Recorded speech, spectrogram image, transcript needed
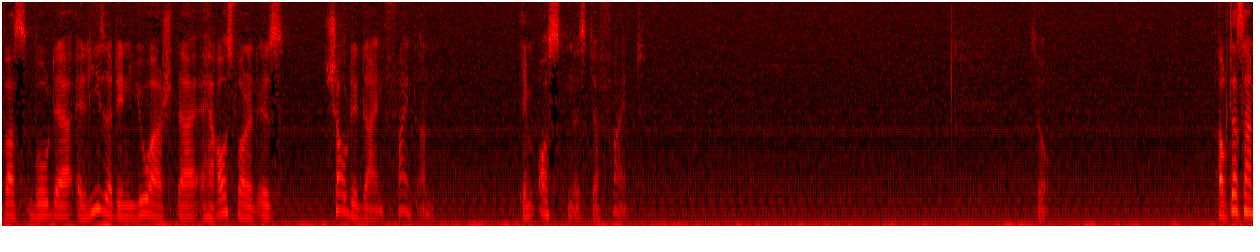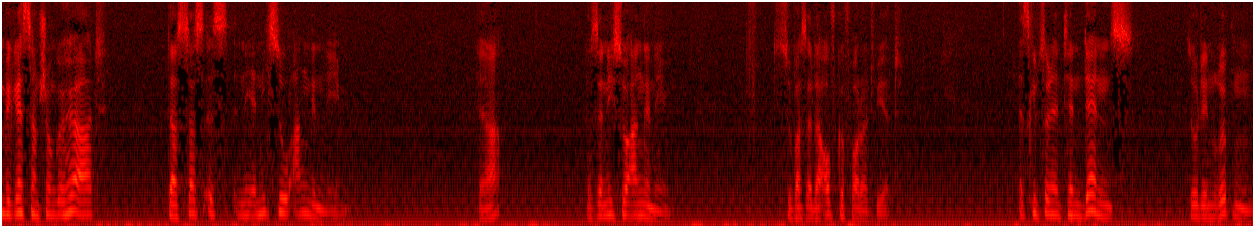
was, wo der Elisa den Joasch da herausfordert, ist, schau dir deinen Feind an. Im Osten ist der Feind. So. Auch das haben wir gestern schon gehört, dass das ist nicht so angenehm. Ja, das ist ja nicht so angenehm, zu was er da aufgefordert wird. Es gibt so eine Tendenz, so den Rücken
